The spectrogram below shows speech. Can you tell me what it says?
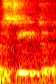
proceed to the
